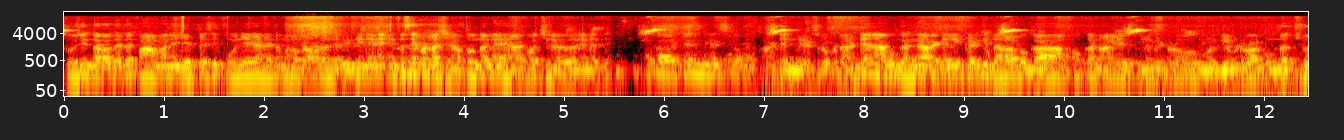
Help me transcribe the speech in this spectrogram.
చూసిన తర్వాత అయితే పామ్ అని చెప్పేసి ఫోన్ చేయగానే అయితే మనం రావడం జరిగింది. నేను ఎంతసేపట్లో వచ్చిన? తొందరనే నాకు వచ్చిన కదా నేనైతే. టెన్ మినిట్స్ లోపల అంటే నాకు గంగారకి వెళ్ళి ఇక్కడికి దాదాపు ఒక ఒక నాలుగైదు కిలోమీటర్ మూడు కిలోమీటర్ వరకు ఉండొచ్చు.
